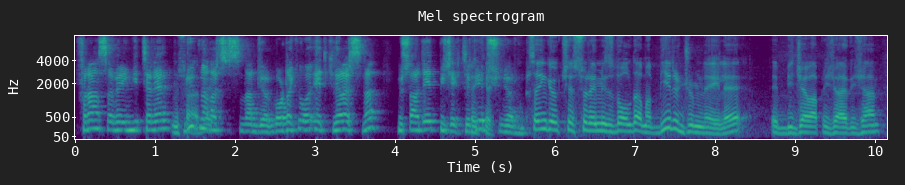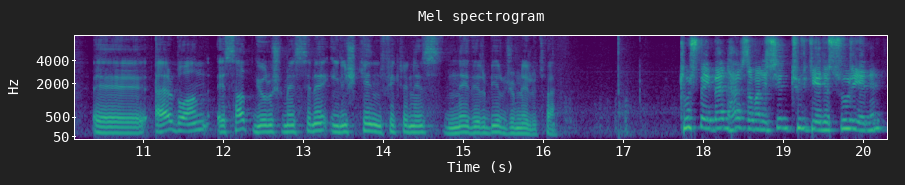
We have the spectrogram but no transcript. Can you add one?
Fransa ve İngiltere Müsaade- Lübnan açısından diyorum. Oradaki o etkiler açısından müsaade etmeyecektir diye Peki. düşünüyorum. ben. Sayın Gökçe süremiz doldu ama bir cümleyle e, bir cevap rica edeceğim. E, Erdoğan Esad görüşmesine ilişkin fikriniz nedir? Bir cümle lütfen. Tunç Bey ben her zaman için Türkiye ile Suriye'nin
